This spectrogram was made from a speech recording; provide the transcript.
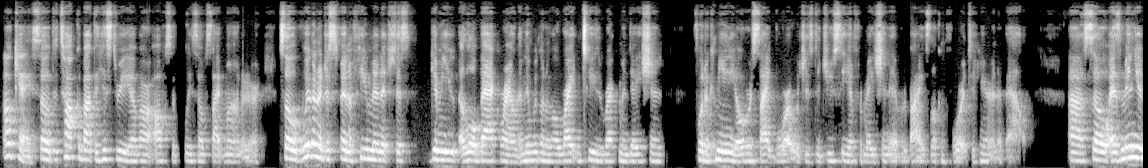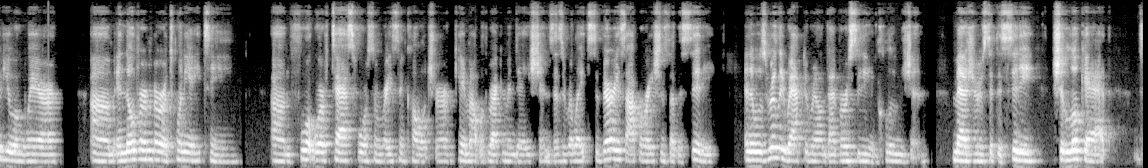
Okay, so to talk about the history of our Office of Police Oversight Monitor. So we're going to just spend a few minutes just giving you a little background, and then we're going to go right into the recommendation for the Community Oversight Board, which is the juicy information everybody's looking forward to hearing about. Uh, so as many of you are aware, um, in November of 2018, um, Fort Worth Task Force on Race and Culture came out with recommendations as it relates to various operations of the city and it was really wrapped around diversity inclusion measures that the city should look at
